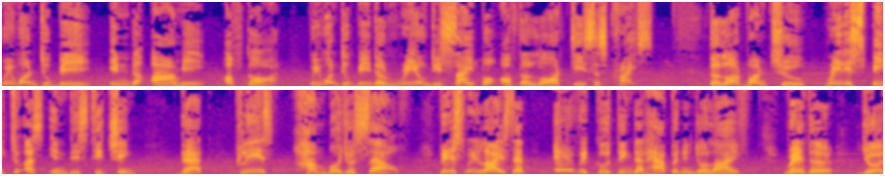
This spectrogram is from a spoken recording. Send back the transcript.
We want to be in the army of God. We want to be the real disciple of the Lord Jesus Christ. The Lord wants to really speak to us in this teaching that please humble yourself. Please realize that every good thing that happened in your life, whether your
